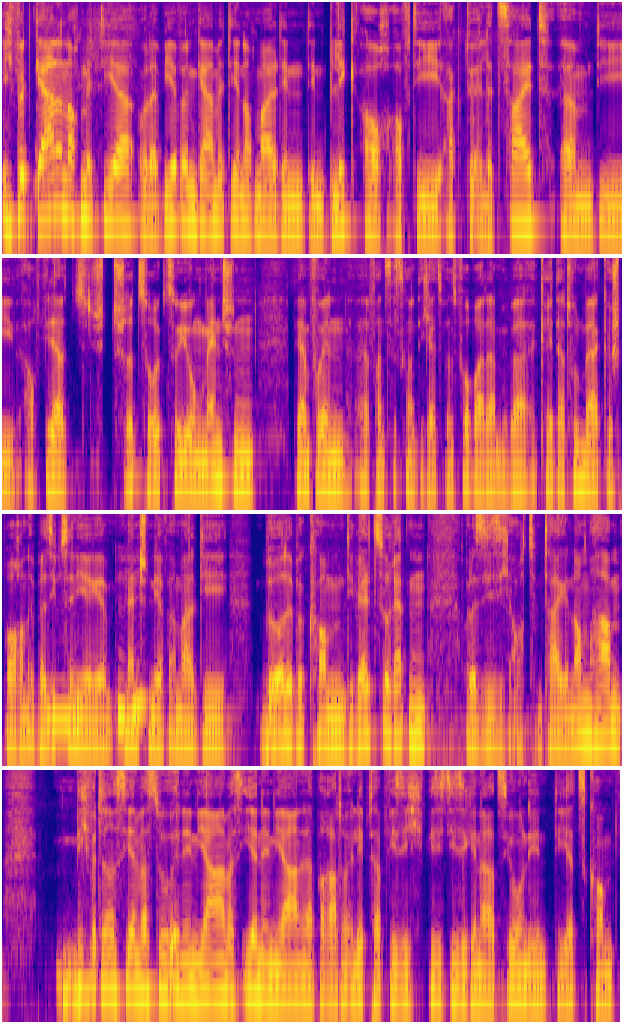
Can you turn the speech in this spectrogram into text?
ich würde gerne noch mit dir, oder wir würden gerne mit dir nochmal den, den Blick auch auf die aktuelle Zeit, ähm, die auch wieder Schritt zurück zu jungen Menschen. Wir haben vorhin, äh, Franziska und ich, als wir uns vorbereitet haben, über Greta Thunberg gesprochen, über 17-jährige mhm. Menschen, die auf einmal die Bürde bekommen, die Welt zu retten oder sie sich auch zum Teil genommen haben. Mich würde interessieren, was du in den Jahren, was ihr in den Jahren in der Beratung erlebt habt, wie sich, wie sich diese Generation, die, die jetzt kommt,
